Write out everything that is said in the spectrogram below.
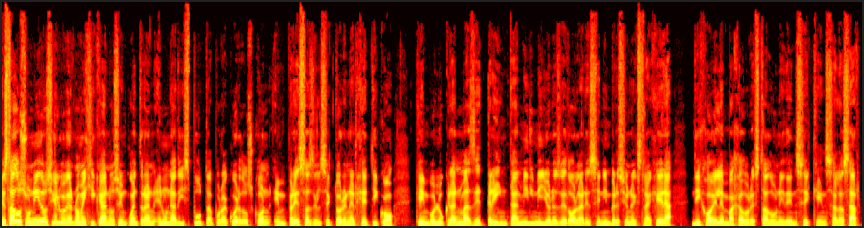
Estados Unidos y el gobierno mexicano se encuentran en una disputa por acuerdos con empresas del sector energético que involucran más de 30 mil millones de dólares en inversión extranjera, dijo el embajador estadounidense Ken Salazar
